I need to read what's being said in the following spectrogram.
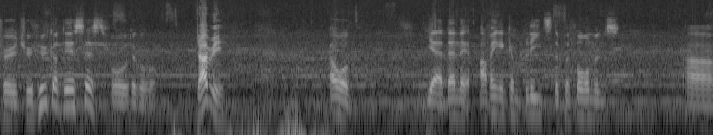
True, true. Who got the assist for the goal? Gabby. Oh, well, yeah. Then it, I think it completes the performance. Uh,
